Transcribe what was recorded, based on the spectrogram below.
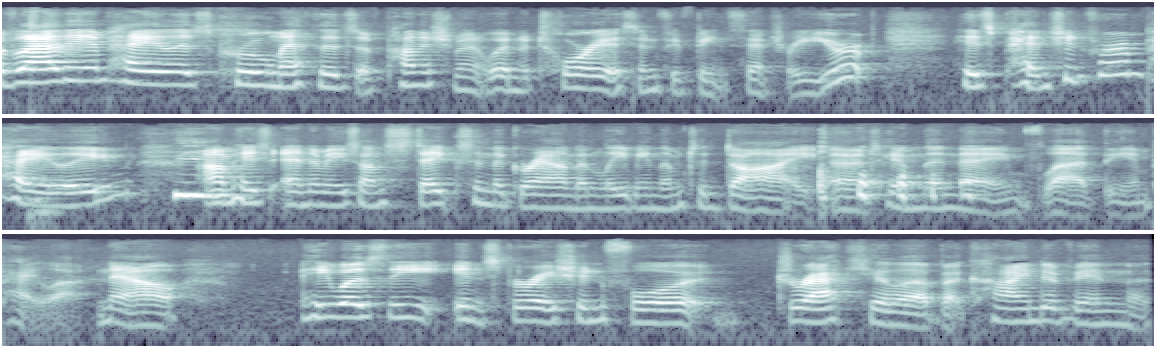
Vlad the Impaler's cruel methods of punishment were notorious in 15th century Europe. His penchant for impaling um, his enemies on stakes in the ground and leaving them to die earned him the name Vlad the Impaler. Now, he was the inspiration for Dracula, but kind of in a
